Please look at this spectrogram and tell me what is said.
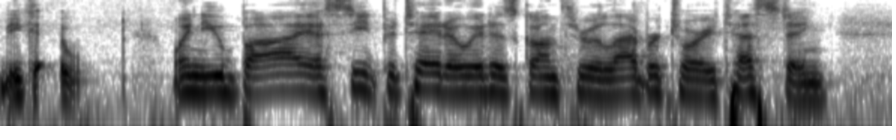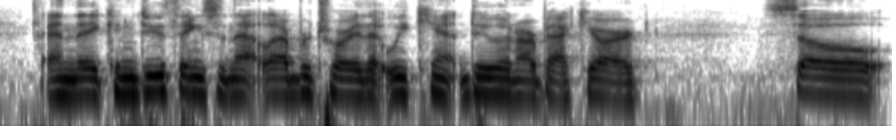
because when you buy a seed potato, it has gone through a laboratory testing, and they can do things in that laboratory that we can't do in our backyard. So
